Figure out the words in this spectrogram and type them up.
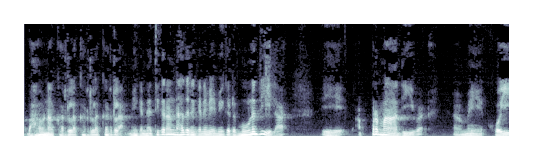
භාවනා කරලා කරලා කරලා මේක නැති කරන්න හදන එක නෙමෙයි මේකට මුණ දීලා ඒ අප්‍රමාදීව මේ කොයි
